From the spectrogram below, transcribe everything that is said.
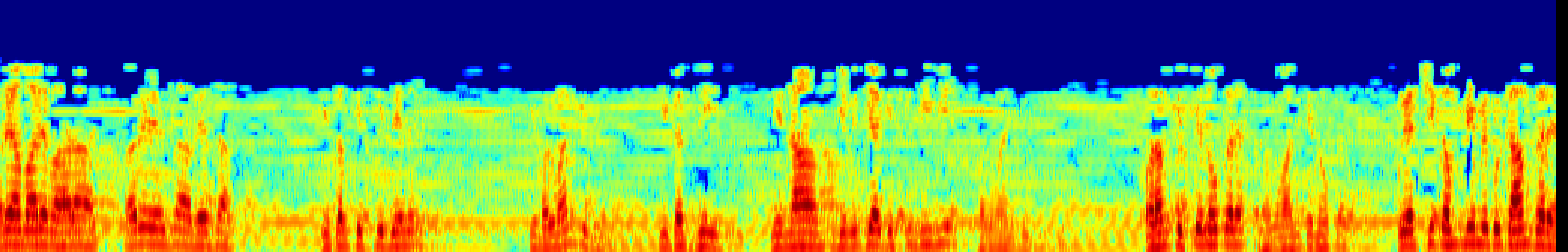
अरे हमारे महाराज, अरे ऐसा, वैसा। ये सब किसकी देन है? ये भगवान की देन है। ये गद्दी, ये नाम, ये विद्या किसकी हुई है? भगवान की दी और हम किसके नौकर है? भगवान के नौकर है। कोई अच्छी कंपनी में कोई काम करे,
